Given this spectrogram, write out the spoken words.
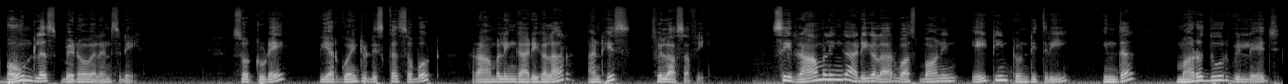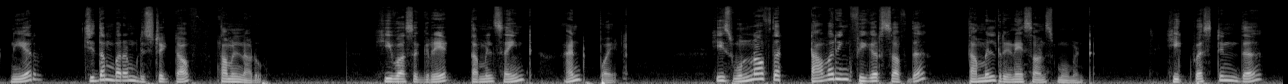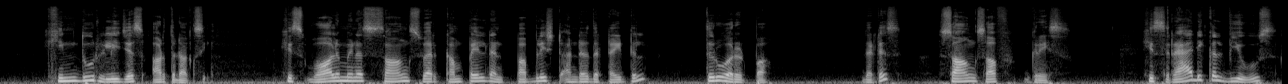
Boundless Benevolence Day. So today we are going to discuss about Ramalinga Adigalar and his philosophy. See, Ramalinga Adigalar was born in 1823 in the Marudur village near Chidambaram district of Tamil Nadu. He was a great Tamil saint and poet. He is one of the towering figures of the Tamil Renaissance movement. He questioned the Hindu religious orthodoxy. His voluminous songs were compiled and published under the title Thiruvarutpa, that is, Songs of Grace. His radical views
